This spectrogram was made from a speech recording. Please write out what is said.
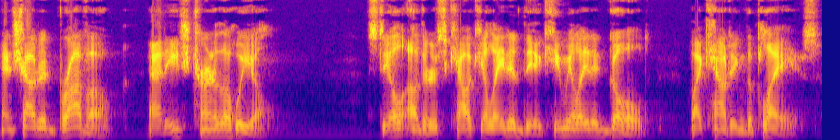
and shouted bravo at each turn of the wheel. Still others calculated the accumulated gold by counting the plays.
